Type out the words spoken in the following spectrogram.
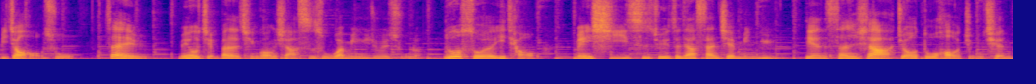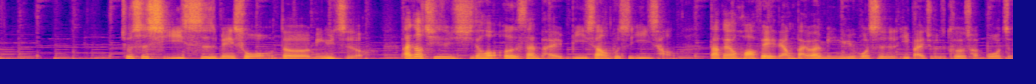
比较好出，在没有减半的情况下，四十五万名誉就会出了。如果锁了一条，每洗一次就会增加三千名誉。点三下就要多耗九千，就是洗一次每所的名誉值了。按照几率洗到二三排 B 伤或是异常，大概要花费两百万名誉或是一百九十颗传播者。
